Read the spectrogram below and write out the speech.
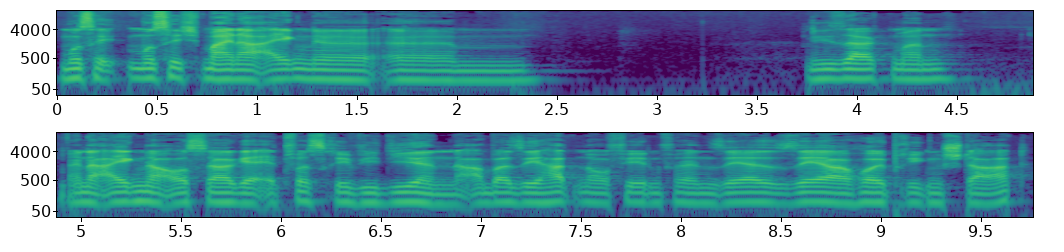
muss, ich, muss ich meine eigene, ähm, wie sagt man, meine eigene Aussage etwas revidieren. Aber sie hatten auf jeden Fall einen sehr, sehr holprigen Start.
